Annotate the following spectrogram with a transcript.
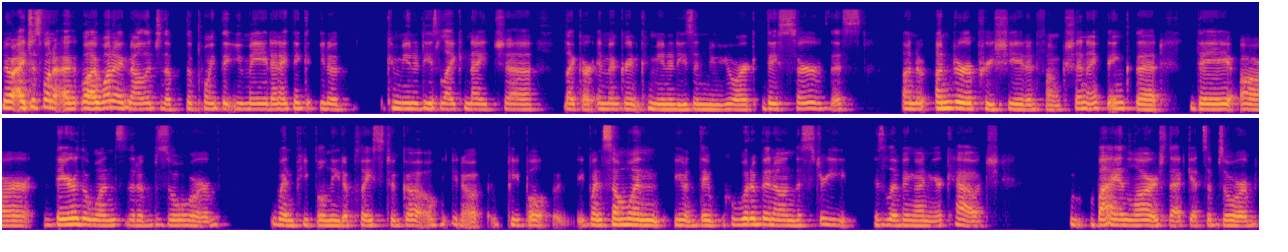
No, I just want to, well, I want to acknowledge the, the point that you made. And I think, you know, communities like NYCHA, like our immigrant communities in New York, they serve this under, underappreciated function. I think that they are, they're the ones that absorb when people need a place to go. You know, people, when someone, you know, they who would have been on the street is living on your couch, by and large, that gets absorbed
